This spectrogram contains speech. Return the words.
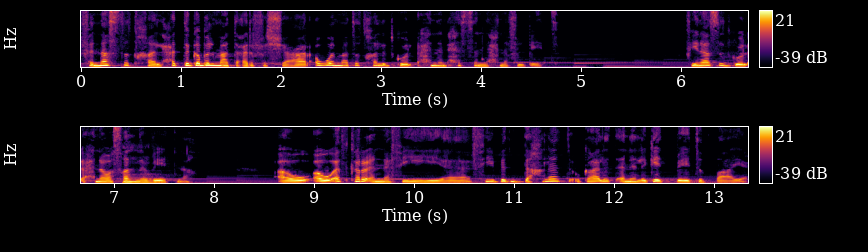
فالناس تدخل حتى قبل ما تعرف الشعار أول ما تدخل تقول إحنا نحس إن إحنا في البيت. في ناس تقول إحنا وصلنا آه. بيتنا. أو أو أذكر إن في في بنت دخلت وقالت أنا لقيت بيت الضايع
